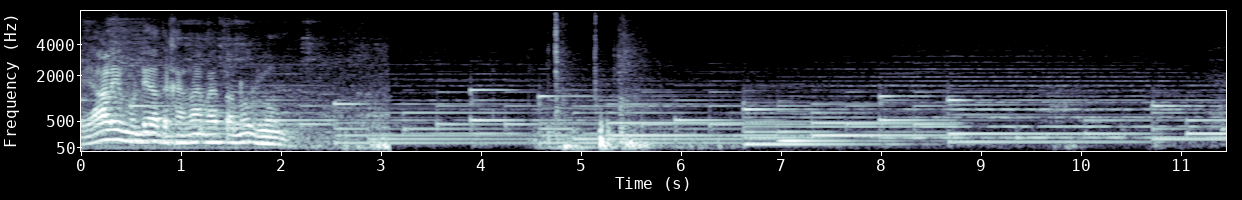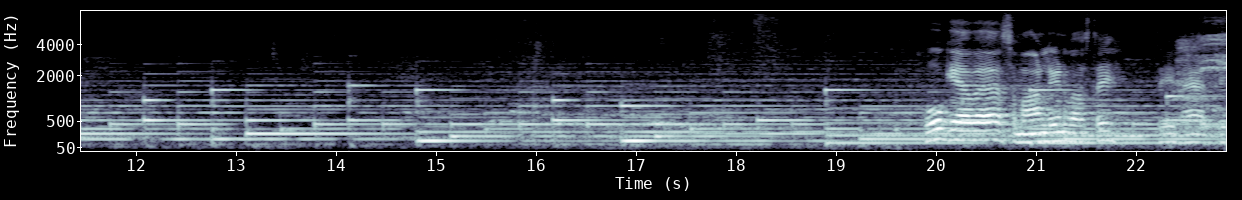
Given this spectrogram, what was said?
ਵਿਆਹ ਵਾਲੇ ਮੁੰਡੇ ਦਾ ਦਿਖਾਣਾ ਮੈਂ ਤੁਹਾਨੂੰ ਰੂਮ ਹੋ ਗਿਆ ਵਾ ਸਮਾਨ ਲੈਣ ਵਾਸਤੇ ਤੇ ਮੈਂ ਇੱਥੇ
